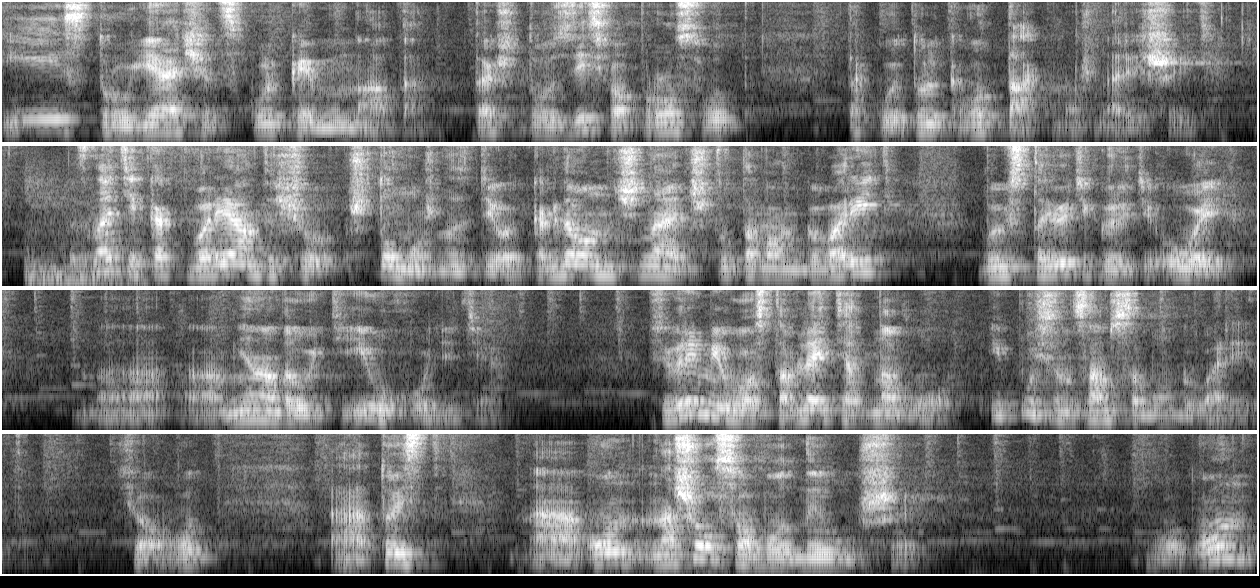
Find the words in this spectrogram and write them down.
и струячит сколько ему надо. Так что здесь вопрос вот такой, только вот так можно решить. Знаете, как вариант еще, что можно сделать? Когда он начинает что-то вам говорить, вы встаете и говорите, ой, мне надо уйти, и уходите. Все время его оставляйте одного, и пусть он сам с собой говорит. Все, вот, то есть он нашел свободные уши, вот, он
